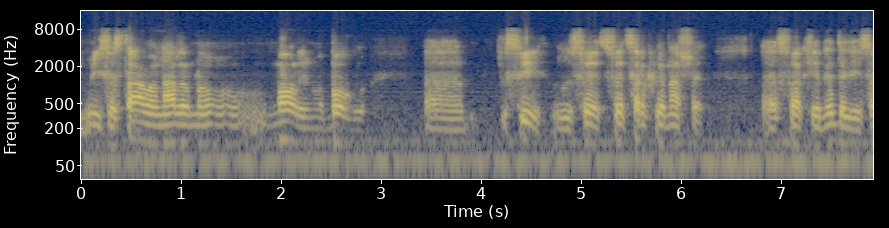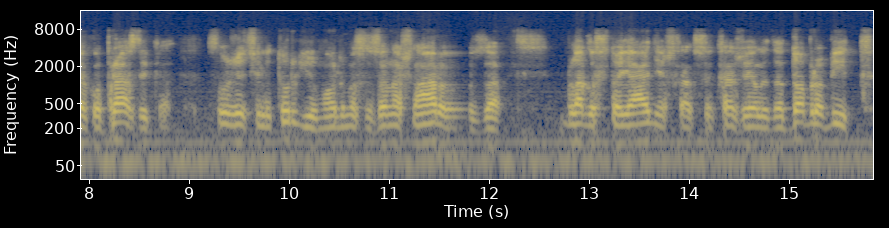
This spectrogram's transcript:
mi se stalno, naravno, molimo Bogu, svi, sve, sve crkve naše, E, svake nedelje i svakog praznika, služeći liturgiju, molimo se za naš narod, za blagostojanje, kako se kaže, jeli, da dobro bit e,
